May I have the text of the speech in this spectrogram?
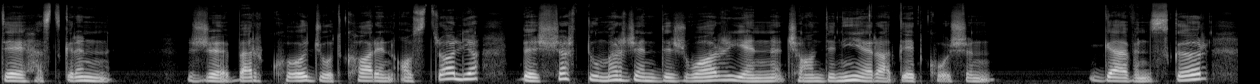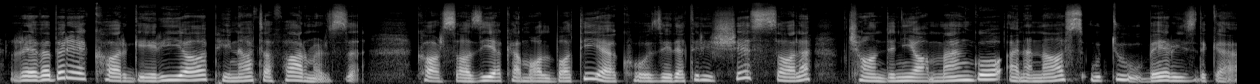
ته هست کرن. جه برکو جودکارن استرالیا به شرط و مرجن دجوار ین چاندنی را دید کوشن. گاون سکر ریوبر کارگیریا پیناتا فارمرز کارسازی کمالباتی که زیدتری 6 ساله چاندنیا منگو اناناس و تو بیریز دکه.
